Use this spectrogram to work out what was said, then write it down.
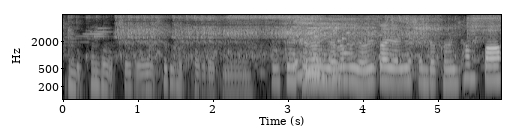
지금 녹화한 건 없애고 새로 녹화하고 나중에 오케이 그럼 여러분 여기까지 하겠습니다. 그럼 현빠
